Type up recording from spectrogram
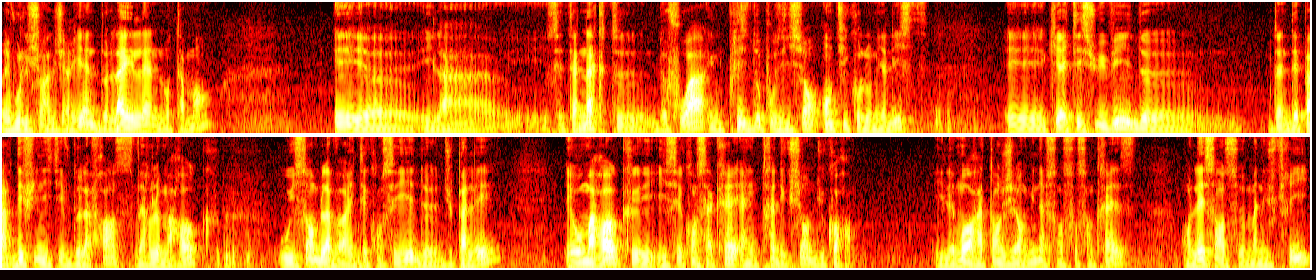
révolution algérienne, de l'ALN notamment. Et euh, c'est un acte de foi, une prise d'opposition anticolonialiste, et qui a été suivi d'un départ définitif de la France vers le Maroc, où il semble avoir été conseillé du palais. Et au Maroc, il s'est consacré à une traduction du Coran. Il est mort à Tanger en 1973 en laissant ce manuscrit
